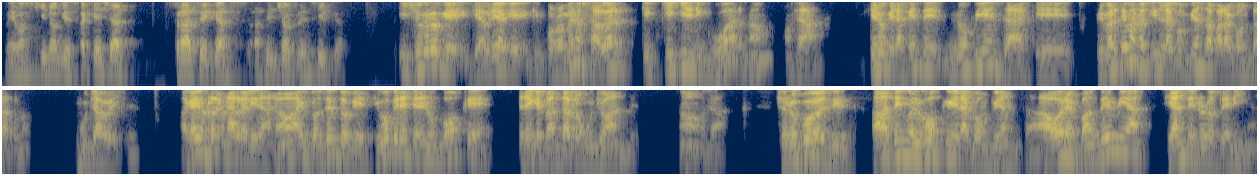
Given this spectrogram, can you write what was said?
Me imagino que es aquella frase que has, dicho al principio. Y yo creo que, habría que, por lo menos saber qué, quieren incubar, ¿no? O sea, creo que la gente no piensa que, primer tema, no tiene la confianza para contarlo, muchas veces. Acá hay una realidad, ¿no? Hay un concepto que si vos querés tener un bosque, tenés que plantarlo mucho antes, ¿no? O sea, yo no puedo decir, ah, tengo el bosque de la confianza. Ahora en pandemia, si antes no lo tenía.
